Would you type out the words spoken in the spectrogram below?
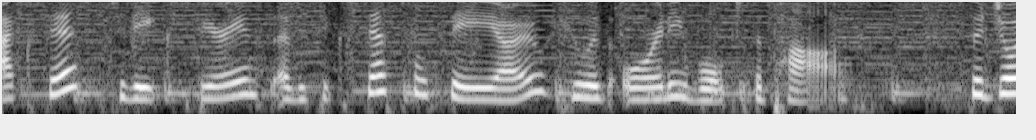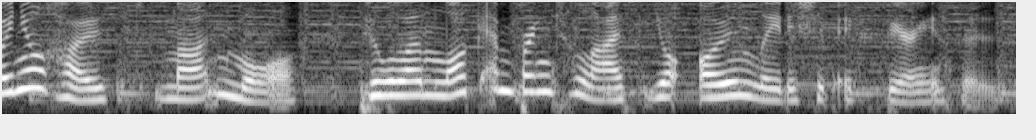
access to the experience of a successful CEO who has already walked the path. So join your host, Martin Moore, who will unlock and bring to life your own leadership experiences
